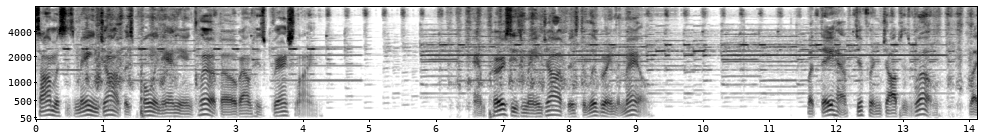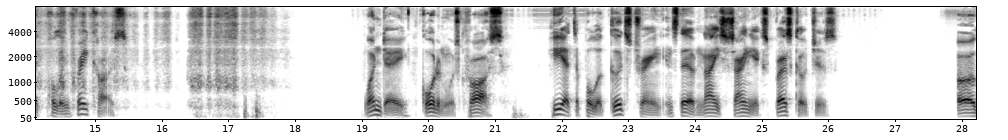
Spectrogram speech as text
Thomas's main job is pulling Annie and Clarabelle around his branch line. And Percy's main job is delivering the mail. But they have different jobs as well, like pulling freight cars. One day, Gordon was cross. He had to pull a goods train instead of nice, shiny express coaches. A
